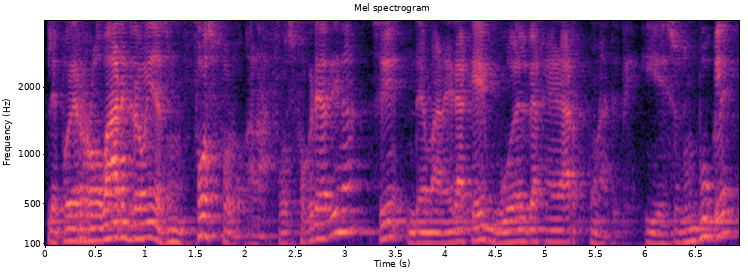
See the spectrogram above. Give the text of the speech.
le puede robar, entre comillas, un fósforo a la fosfocreatina, ¿sí? de manera que vuelve a generar un ATP. Y eso es un bucle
